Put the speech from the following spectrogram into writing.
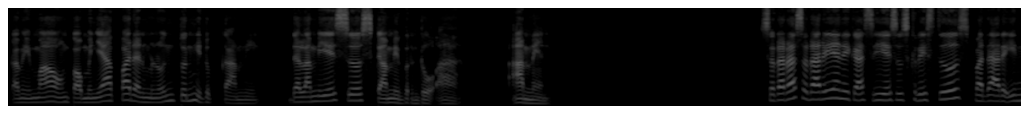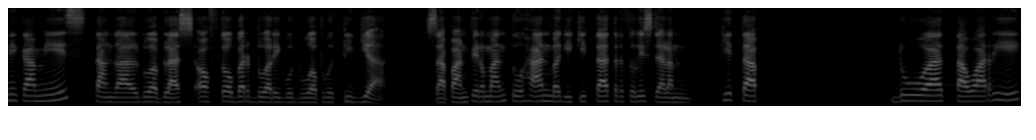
kami mau Engkau menyapa dan menuntun hidup kami. Dalam Yesus kami berdoa. Amin. Saudara-saudari yang dikasih Yesus Kristus, pada hari ini Kamis, tanggal 12 Oktober 2023. Sapaan firman Tuhan bagi kita tertulis dalam kitab 2 Tawarikh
